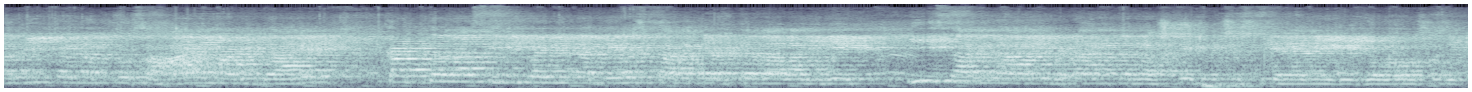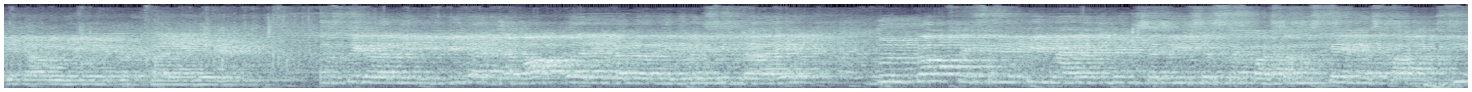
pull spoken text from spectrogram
ನವೀಕರಣಕ್ಕೂ ಸಹಾಯ ಮಾಡಿದ್ದಾರೆ. ಕಟ್ಟಲ ಸಿರಿಬೈಲಿನ ದೇವಸ್ಥಾನ ಕಟ್ಟಲ ಅವರಿಗೆ ಈ ಸಾಲಿನ ಆರ್ಯಭಟ ಅಂತಾರಾಷ್ಟ್ರೀಯ ಪ್ರಶಸ್ತಿಯನ್ನು ನೀಡಿ ಗೌರವಿಸಲಿಕ್ಕೆ ನಾವು ಹೆಮ್ಮೆ ಪಡ್ತಾ ಇದ್ದೇವೆ. ಸಂಸ್ಥೆಗಳಲ್ಲಿ ವಿವಿಧ ಜವಾಬ್ದಾರಿಗಳನ್ನು ನಿರ್ವಹಿಸಿದ್ದಾರೆ. ದುರ್ಗಾ ಫೆಸಿಲಿಟಿ ಮ್ಯಾನೇಜ್ಮೆಂಟ್ ಸರ್ವಿಸಸ್ ಎಂಬ ಸಂಸ್ಥೆಯನ್ನು ಸ್ಥಾಪಿಸಿ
